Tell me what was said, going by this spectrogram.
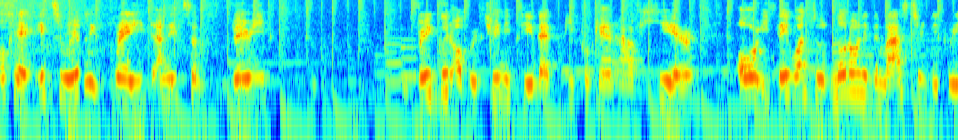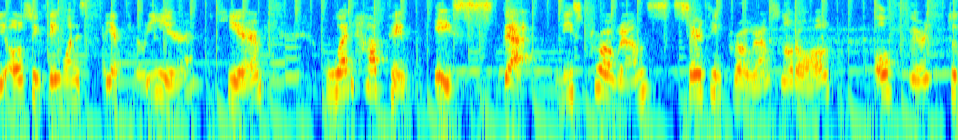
Okay, it's really great and it's a very, very good opportunity that people can have here. Or if they want to, not only the master degree, also if they want to study a career here, what happened is that these programs, certain programs, not all, offer to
